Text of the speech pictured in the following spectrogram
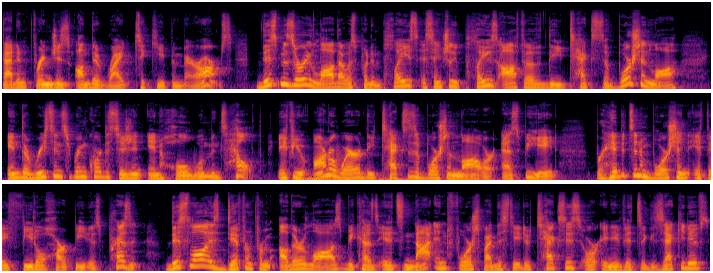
that infringes on the right to keep and bear arms. This Missouri law that was put in place essentially plays off of the Texas abortion law in the recent Supreme Court decision in Whole Woman's Health. If you aren't aware, the Texas abortion law, or SB 8, prohibits an abortion if a fetal heartbeat is present. This law is different from other laws because it's not enforced by the state of Texas or any of its executives,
